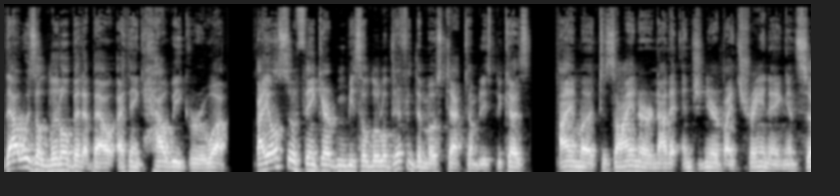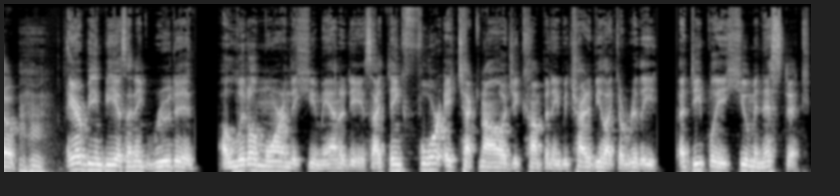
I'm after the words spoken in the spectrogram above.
that was a little bit about, I think, how we grew up. I also think Airbnb is a little different than most tech companies because I'm a designer, not an engineer by training. And so mm-hmm. Airbnb is, I think, rooted a little more in the humanities. I think for a technology company, we try to be like a really, a deeply humanistic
